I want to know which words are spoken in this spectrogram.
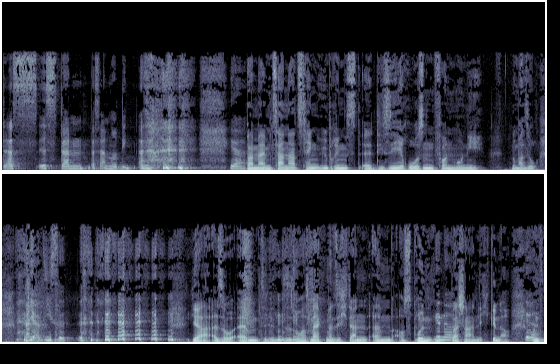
Das ist dann das andere Ding. Also, ja. Bei meinem Zahnarzt hängen übrigens äh, die Seerosen von Monet. Nur mal so. Ja, diese. ja, also ähm, sowas merkt man sich dann ähm, aus Gründen genau. wahrscheinlich, genau. Ja, und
